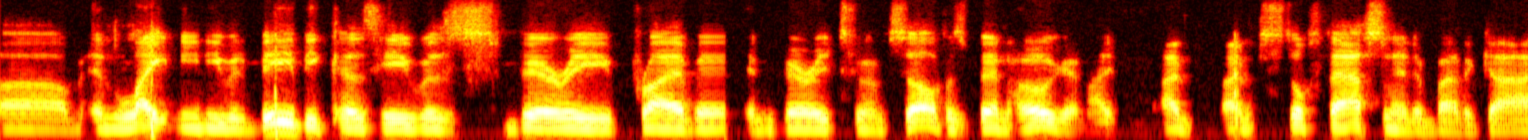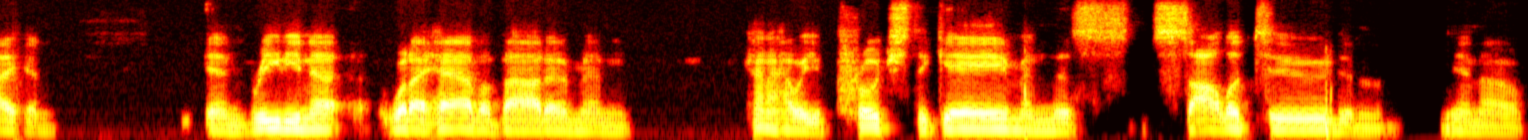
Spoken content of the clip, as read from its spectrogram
um, enlightening he would be because he was very private and very to himself. As Ben Hogan, I I'm I'm still fascinated by the guy and and reading uh, what I have about him and kind of how he approached the game and this solitude and you know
